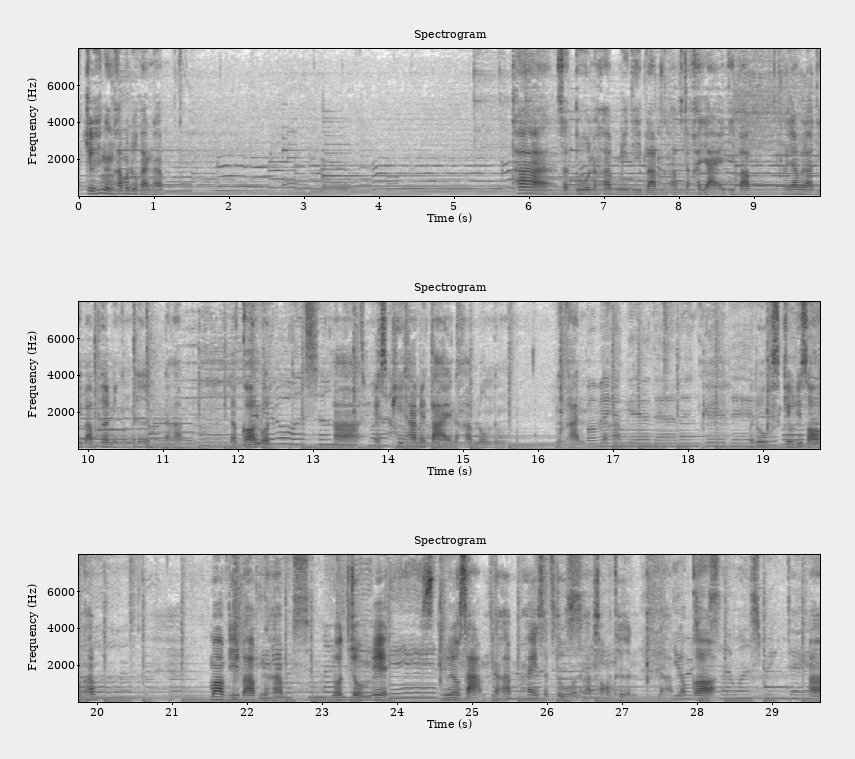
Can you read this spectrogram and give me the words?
สกิลที่ 1 ครับ มาดูกันครับ ถ้าศัตรูนะครับมีดีบัฟนะครับจะขยายดีบัฟระยะเวลาดีบัฟเพิ่มอีกหนึ่งเทิร์นนะครับ แล้วก็ลดอ่า SP ถ้าไม่ตายนะครับลงหนึ่งหนึ่งอันนะครับมาดูสกิลที่ 2 ครับ มอบดีบัฟนะครับ ลดโจมเวทเลเวล3นะครับ ให้ศัตรูนะครับ2เทิร์นนะครับ แล้วก็อ่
